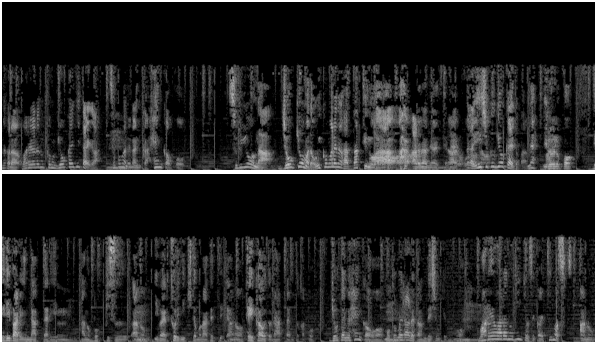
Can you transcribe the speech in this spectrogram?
だから我々のこの業界自体がうんそこまで何か変化をこうするような状況まで追い込まれなかったっていうのがあれなんじゃないですかね。だから飲食業界とかはね、い。ろいろこう、デリバリーになったり、うん。あの、ボッピス、あの、うん。いわゆる取りに来てもらって、てあの、テイクアウトであったりとか、こう、業態の変化を求められたんでしょうけども、うん。我々の人事の世界っていうのは、すあの、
